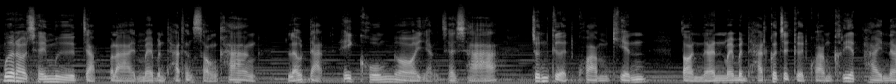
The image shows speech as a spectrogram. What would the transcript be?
เมื่อเราใช้มือจับปลายไม้บรรทัดทั้งสองข้าง แล้วดัดให้โค้งงออย่างช้าๆ จนเกิดความเค้น ตอนนั้นไม้บรรทัดก็จะเกิดความเครียดภายใน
